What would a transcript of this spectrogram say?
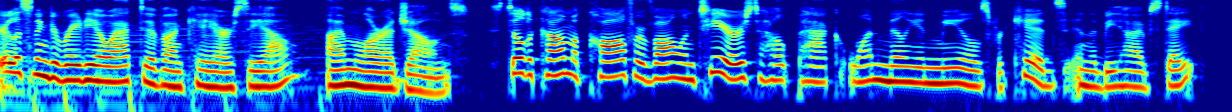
You're listening to Radioactive on KRCL. I'm Laura Jones. Still to come, a call for volunteers to help pack 1 million meals for kids in the Beehive State.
